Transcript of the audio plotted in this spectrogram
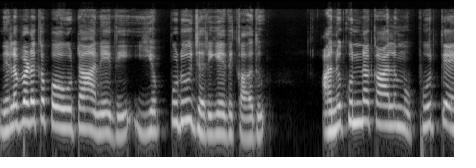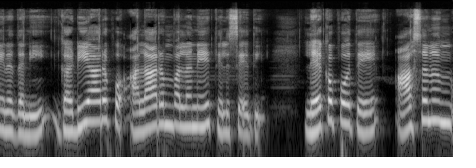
నిలబడకపోవుట అనేది ఎప్పుడూ జరిగేది కాదు. అనుకున్న కాలము పూర్తి అయినదని గడియారపు అలారం వల్లనే తెలిసేది. లేకపోతే ఆసనం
